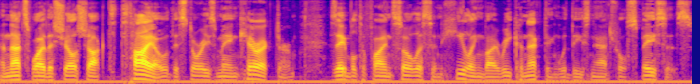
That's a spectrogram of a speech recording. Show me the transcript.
And that's why the shell-shocked Tayo, the story's main character, is able to find solace and healing by reconnecting with these natural spaces.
